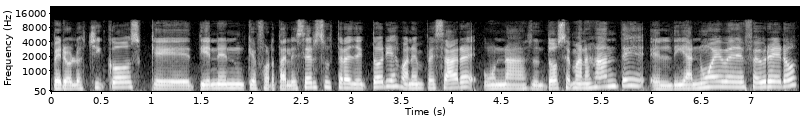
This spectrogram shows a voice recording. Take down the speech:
pero los chicos que tienen que fortalecer sus trayectorias van a empezar unas dos semanas antes, el día 9 de febrero,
